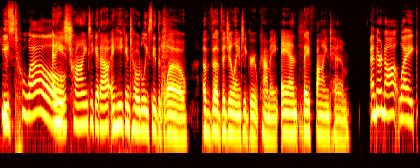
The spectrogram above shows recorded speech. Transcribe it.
he's, he's, 12. and he's trying to get out, and he can totally see the glow of the vigilante group coming, and they find him. and they're not like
